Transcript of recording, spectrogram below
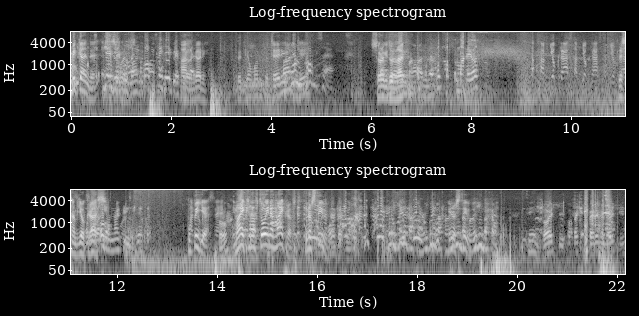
Μη κάνετε. Gameplay footage. Σε gameplay Α, footage. λαγκάρι. Τέτοια ομάδα. Το τέρι, οκ. Sorry για το lag. Ο Μάριος. θα- Θα βγει ο Crash, θα βγει ο Crash, θα βγει ο Λες Crash. να βγει ο Crash; Oh, nice. Πού Θα πήγε. βγει ο Crash, ναι. Minecraft, αυτό είναι Minecraft. Είναι ο Steve. Δεν γίνεται αυτό, δεν γίνεται αυτό, Είναι ο δεν γίνεται Steve. αυτό, δεν γίνεται αυτό. Όχι, όχι, περίμενε, όχι.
